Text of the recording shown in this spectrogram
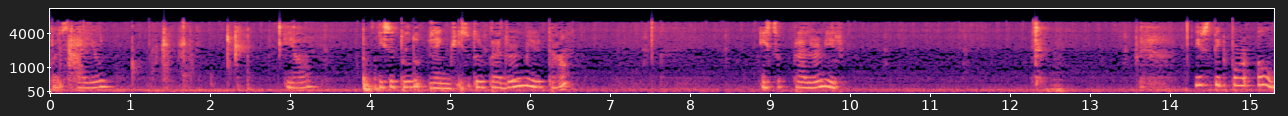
coisa. Aí eu e ó, isso tudo, gente, isso tudo pra dormir, tá? Isso pra dormir. You speak por... Oh,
